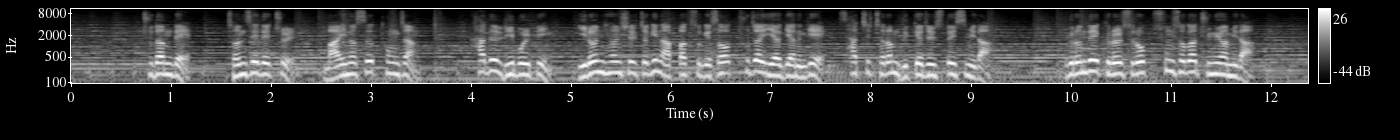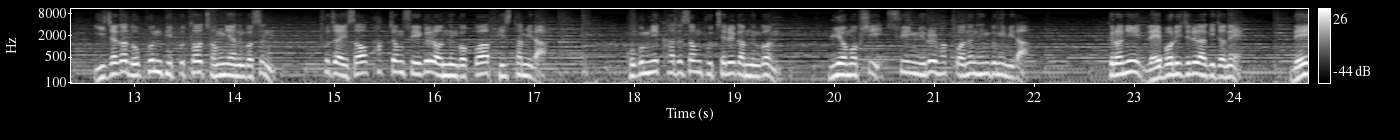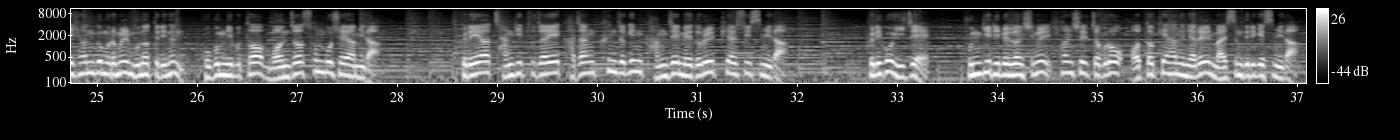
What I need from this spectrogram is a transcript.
주담대, 전세대출, 마이너스 통장, 카드 리볼빙, 이런 현실적인 압박 속에서 투자 이야기하는 게 사치처럼 느껴질 수도 있습니다. 그런데 그럴수록 순서가 중요합니다. 이자가 높은 빚부터 정리하는 것은 투자에서 확정 수익을 얻는 것과 비슷합니다. 고금리 카드성 부채를 갚는 건 위험 없이 수익률을 확보하는 행동입니다. 그러니 레버리지를 하기 전에 내 현금 흐름을 무너뜨리는 고금리부터 먼저 손보셔야 합니다. 그래야 장기 투자의 가장 큰적인 강제 매도를 피할 수 있습니다. 그리고 이제 분기 리밸런싱을 현실적으로 어떻게 하느냐를 말씀드리겠습니다.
